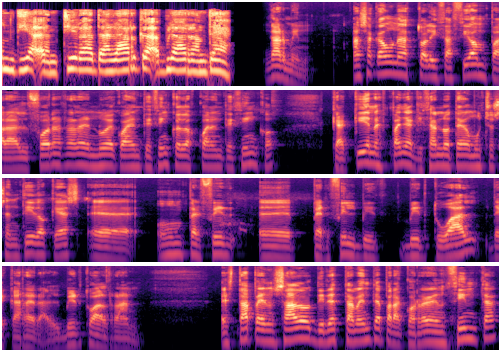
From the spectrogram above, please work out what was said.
Un día en tirada larga hablaron de Garmin ha sacado una actualización para el Forerunner 945 y 245 que aquí en España quizás no tenga mucho sentido, que es eh, un perfil, eh, perfil vi- virtual de carrera, el Virtual Run. Está pensado directamente para correr en cinta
